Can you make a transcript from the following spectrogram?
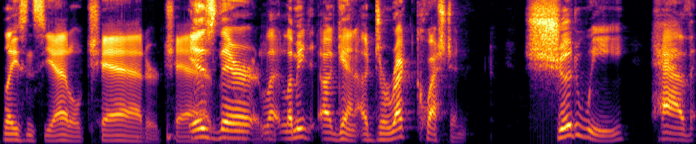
place in Seattle, CHAZ or Chad. Is there? Let, let me again a direct question: Should we have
